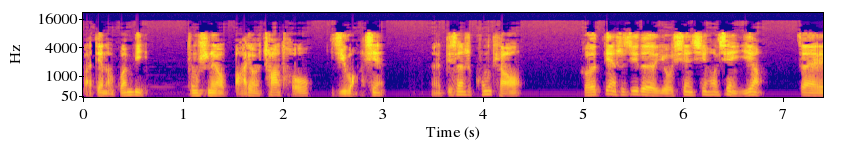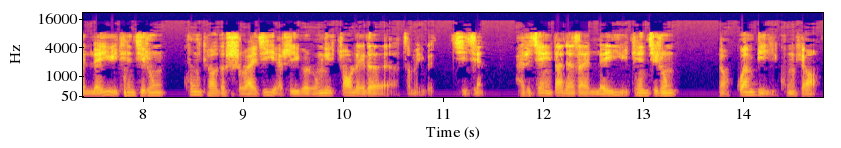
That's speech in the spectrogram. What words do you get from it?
把电脑关闭，同时呢，要拔掉插头以及网线。呃，第三是空调，和电视机的有线信号线一样，在雷雨天气中，空调的室外机也是一个容易招雷的这么一个器件，还是建议大家在雷雨天气中要关闭空调，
